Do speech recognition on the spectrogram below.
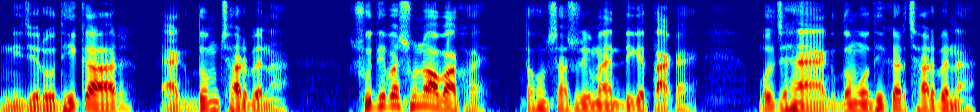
নিজের অধিকার একদম ছাড়বে না। সুদীপা শুনে অবাক হয়। তখন শাশুড়ি মায়ের দিকে তাকায়। বলছে হ্যাঁ একদম অধিকার ছাড়বে না।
